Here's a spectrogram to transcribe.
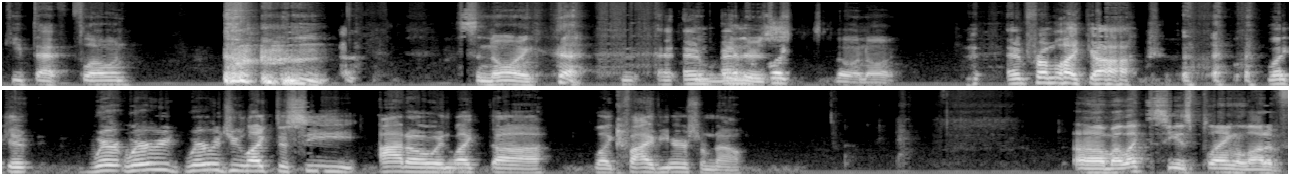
keep that flowing. it's annoying. And, the and, and weather's like so annoying. And from like uh like it, where where where would you like to see OTTTO in like uh like five years from now? Um, I like to see us playing a lot of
